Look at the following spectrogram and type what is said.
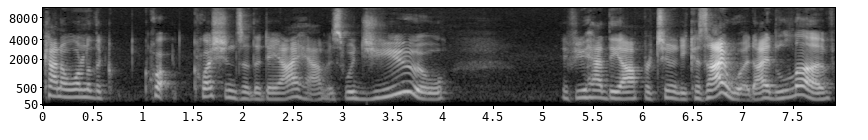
kind of one of the qu- questions of the day I have is would you, if you had the opportunity, because I would, I'd love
